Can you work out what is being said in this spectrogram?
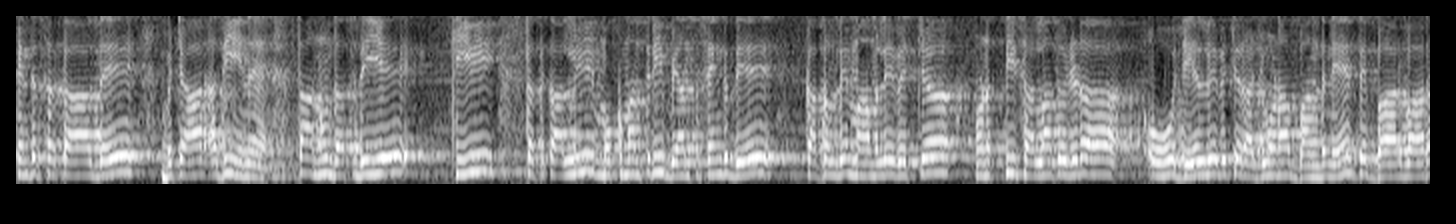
ਕੇਂਦਰ ਸਰਕਾਰ ਦੇ ਵਿਚਾਰ ਅਧੀਨ ਹੈ। ਤੁਹਾਨੂੰ ਦੱਸ ਦਈਏ ਕਿ ਤਤਕਾਲੀ ਮੁੱਖ ਮੰਤਰੀ ਬੇਅੰਤ ਸਿੰਘ ਦੇ ਕਤਲ ਦੇ ਮਾਮਲੇ ਵਿੱਚ 29 ਸਾਲਾਂ ਤੋਂ ਜਿਹੜਾ ਉਹ ਜੇਲ੍ਹ ਦੇ ਵਿੱਚ ਰਾਜੂਆਣਾ ਬੰਦ ਨੇ ਤੇ ਬਾਰ-ਬਾਰ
